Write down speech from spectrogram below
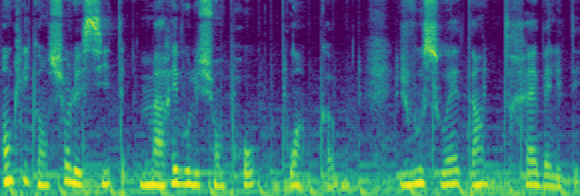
en cliquant sur le site marévolutionpro.com. Je vous souhaite un très bel été.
